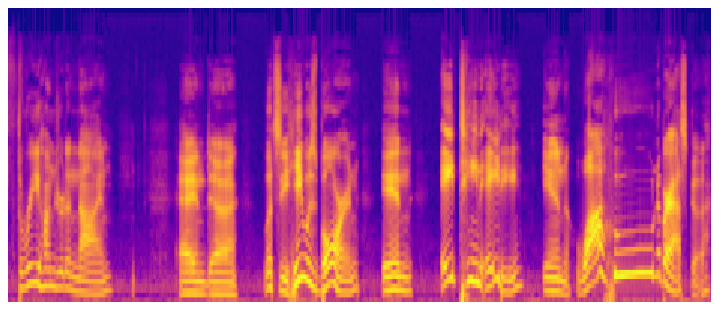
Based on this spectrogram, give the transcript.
309. And uh, let's see, he was born in 1880 in Wahoo, Nebraska.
